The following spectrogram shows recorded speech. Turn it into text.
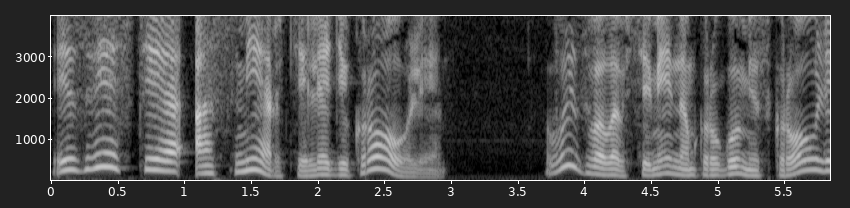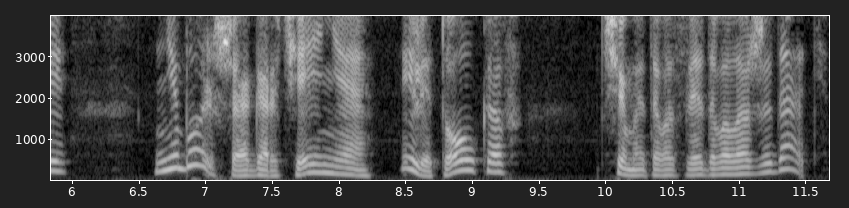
Известие о смерти леди Кроули вызвало в семейном кругу мисс Кроули не больше огорчения или толков, чем этого следовало ожидать.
